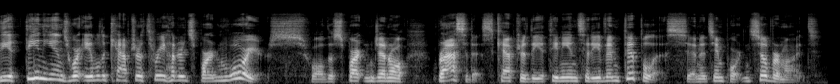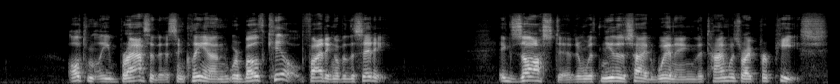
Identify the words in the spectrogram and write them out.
the Athenians were able to capture 300 Spartan warriors, while the Spartan general Brasidas captured the Athenian city of Amphipolis and its important silver mines. Ultimately, Brasidas and Cleon were both killed fighting over the city. Exhausted and with neither side winning, the time was ripe for peace,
